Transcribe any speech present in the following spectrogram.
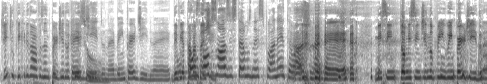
Gente, o que, que ele estava fazendo perdido aqui? Perdido, isso? né? Bem perdido. É, Devia estar como, bastante... todos nós estamos nesse planeta, eu acho, né? é, me sinto, me sentindo pinguim perdido.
